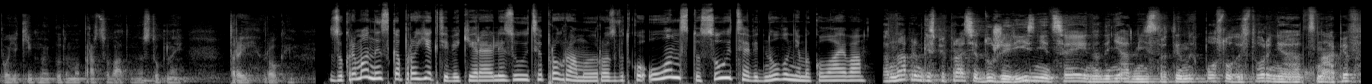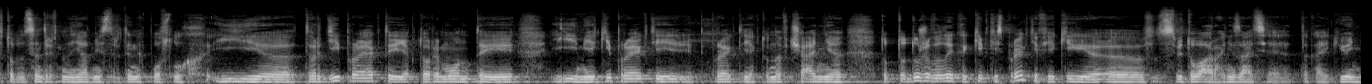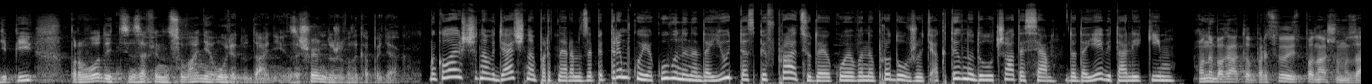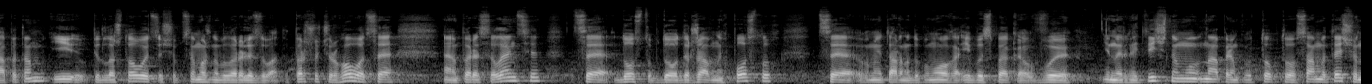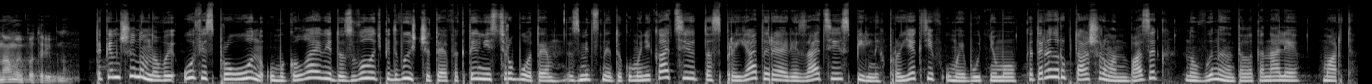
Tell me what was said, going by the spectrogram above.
по яких ми будемо працювати наступні три роки. Зокрема, низка проєктів, які реалізуються програмою розвитку ООН, стосуються відновлення Миколаєва. Напрямки співпраці дуже різні. Це і надання адміністративних послуг, і створення ЦНАПів, тобто центрів надання адміністративних послуг, і е, тверді проекти, як то ремонти, і м'які проекти, і проекти, як то навчання. Тобто дуже велика кількість проєктів, які е, світова організація, така як UNDP, проводить за фінансування уряду Данії, за що їм дуже велика подяка. Миколаївщина вдячна партнерам за підтримку, яку вони надають, та співпрацю, до якої вони продовжують активно долучатися, додає Віталій Кім. Вони багато працюють по нашим запитам і підлаштовуються, щоб це можна було реалізувати. Першочергово це е, переселенці, це доступ до державних послуг, це гуманітарна допомога і безпека в енергетичному напрямку, тобто саме те, що нам і потрібно. Таким чином, новий офіс ПРООН у Миколаєві дозволить підвищити ефективність роботи, зміцнити комунікацію та сприяти реалізації спільних проєктів у майбутньому. Катерина Рупташ, Роман Базик. Новини на телеканалі Март.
